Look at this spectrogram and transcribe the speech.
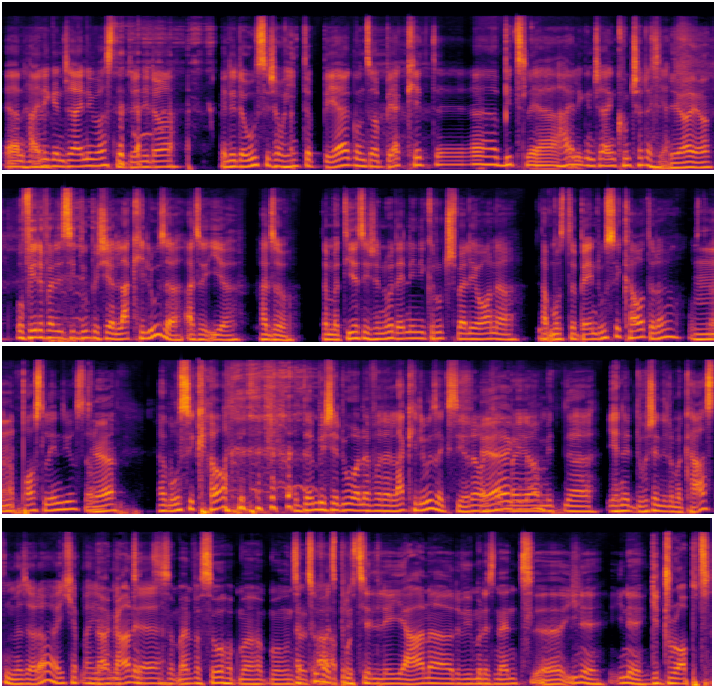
Ja, ein heiligen Schein, ich weiß nicht. Wenn ich da, wenn ich da raus ist, auch hinter Berg und so eine Bergkette, äh, ein bisschen ein heiligen Schein kommt schon daher. Ja, ja. Auf jeden Fall, sie- du bist ja Lucky Loser, also ihr. Also, der Matthias ist ja nur der Linie gerutscht, weil ja einer hat aus der Band rausgehauen, oder? Aus Mhm. der Apostel Indius? Ja, Hat rausgehauen. und dann bist ja du einer von der Lucky Loser gewesen, oder? Ja, hab mir ja genau. mit einer, ja, nicht, du hast ja nicht einmal casten müssen, oder? Ich habe mir ja Nein, gar mit, nicht. äh, Das hat man einfach so, hat man, hat man uns ein als. Apostelianer oder wie man das nennt, äh, rein, rein gedroppt.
